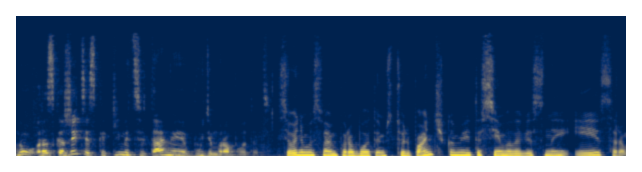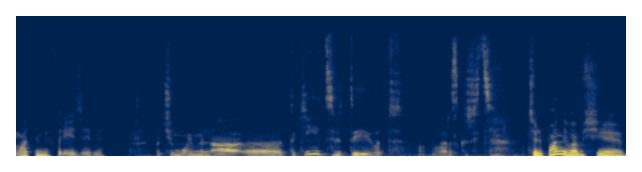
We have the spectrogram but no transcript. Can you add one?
Ну, расскажите, с какими цветами будем работать? Сегодня мы с вами поработаем с тюльпанчиками, это символы весны, и с ароматными фрезами фрезиями. Почему именно э, такие цветы? Вот расскажите. Тюльпаны вообще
